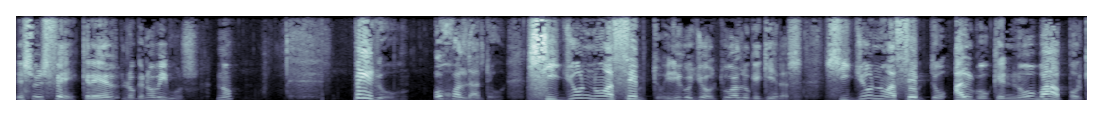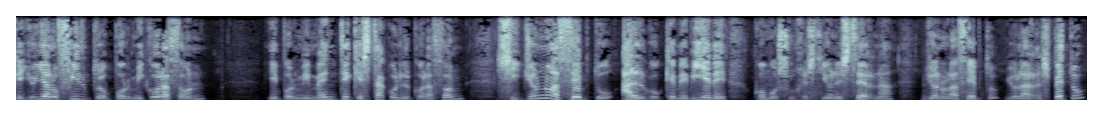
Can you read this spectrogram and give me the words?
Eso es fe, creer lo que no vimos, ¿no? Pero, ojo al dato, si yo no acepto, y digo yo, tú haz lo que quieras, si yo no acepto algo que no va porque yo ya lo filtro por mi corazón, y por mi mente que está con el corazón, si yo no acepto algo que me viene como sugestión externa, yo no la acepto, yo la respeto,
